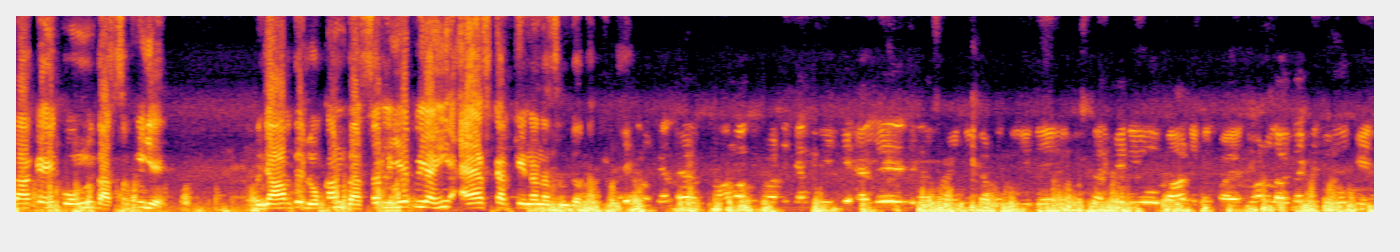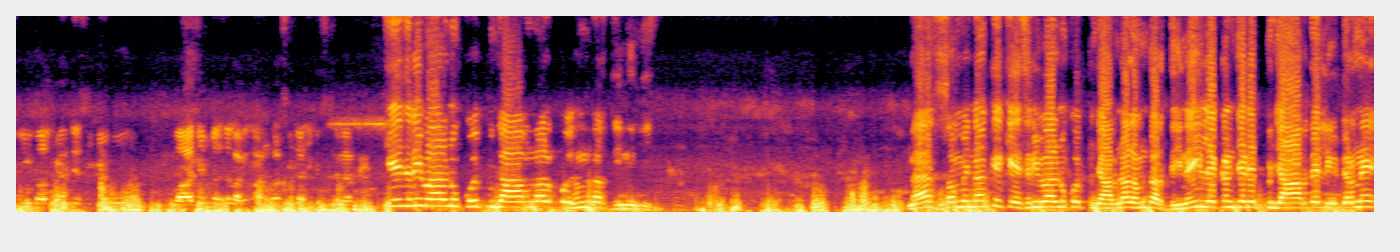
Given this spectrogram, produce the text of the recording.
ਤਾਂ ਕਿ ਅਸੀਂ ਕੌਮ ਨੂੰ ਦੱਸ ਸਕੀਏ। ਪੰਜਾਬ ਦੇ ਲੋਕਾਂ ਨੂੰ ਦੱਸ ਲਈਏ ਵੀ ਅਸੀਂ ਐਸ ਕਰਕੇ ਇਹਨਾਂ ਨਾਲ ਸਮਝੌਤਾ ਕੀਤਾ। ਆਮ ਆਦਮੀ ਪਾਰਟੀ ਕਹਿੰਦੀ ਹੈ ਕਿ ਐਲਏ ਜਿਹੜਾ ਸਾਈਨ ਨਹੀਂ ਕਰਦੇ ਦਿੱਲੀ ਦੇ ਇਸ ਕਰਕੇ ਨਹੀਂ ਉਹ ਬਾਹਰ ਨਿਕਲ ਪਾਏ। ਤੁਹਾਨੂੰ ਲੱਗਦਾ ਕਿ ਜੋ ਕੇਜਰੀਵਾਲ ਕਹਿੰਦੇ ਸੀਗੇ ਉਹ ਵਾਜਬ ਨਜ਼ਰ ਲੱਗਦਾ ਆਉਂਦਾ ਸੀਗਾ ਜੀ ਕਿਸੇ ਜਗ੍ਹਾ ਤੇ? ਕੇਜਰੀਵਾਲ ਨੂੰ ਕੋਈ ਪੰਜਾਬ ਨਾਲ ਕੋਈ ਹਮਦਰਦੀ ਨਹੀਂ ਗੀ। ਮੈਂ ਸਮਝਣਾ ਕਿ ਕੇਜਰੀਵਾਲ ਨੂੰ ਕੋਈ ਪੰਜਾਬ ਨਾਲ ਹਮਦਰਦੀ ਨਹੀਂ, ਲੇਕਿਨ ਜਿਹੜੇ ਪੰਜਾਬ ਦੇ ਲੀਡਰ ਨੇ,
